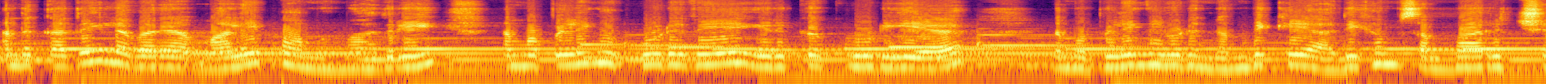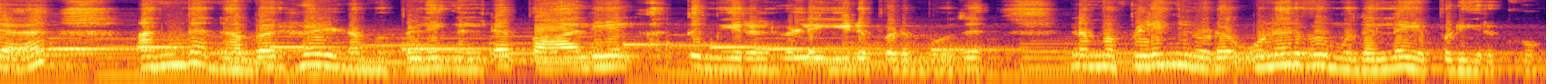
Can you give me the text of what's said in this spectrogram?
அந்த கதையில வர மலைப்பாம்பு மாதிரி நம்ம பிள்ளைங்க கூடவே இருக்கக்கூடிய நம்ம பிள்ளைங்களோட நம்பிக்கையை அதிகம் சம்பாரிச்ச அந்த நபர்கள் நம்ம பிள்ளைங்கள்ட்ட பாலியல் அத்துமீறல்களில் ஈடுபடும் போது நம்ம பிள்ளைங்களோட உணர்வு முதல்ல எப்படி இருக்கும்?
